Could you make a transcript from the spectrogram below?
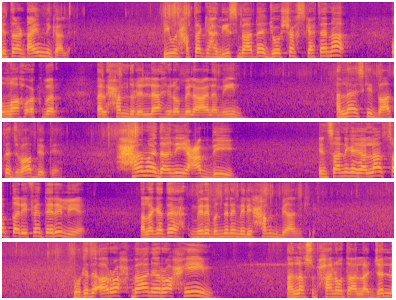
اتنا ٹائم نکالے۔ ایون حتیٰ کہ حدیث میں آتا ہے، جو شخص کہتا ہے نا، اللہ اکبر الحمد للہ رب العالمین۔ اللہ اس کی بات کا جواب دیتے ہیں۔ حمدانی عبدی۔ انسان نے کہا، یا اللہ، سب تعریفیں تیرے لیے ہیں۔ اللہ کہتا ہے، میرے بندے نے میری حمد بیان کی۔ وہ کہتے ہیں الرحمن الرحیم۔ اللہ سبحانہ و تعالیٰ جل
